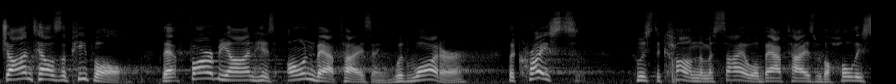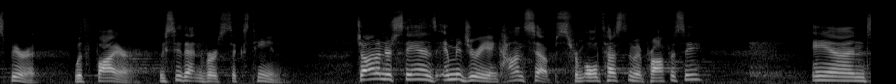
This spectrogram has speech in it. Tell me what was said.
John tells the people that far beyond his own baptizing with water, the Christ who is to come, the Messiah, will baptize with the Holy Spirit, with fire. We see that in verse 16. John understands imagery and concepts from Old Testament prophecy, and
